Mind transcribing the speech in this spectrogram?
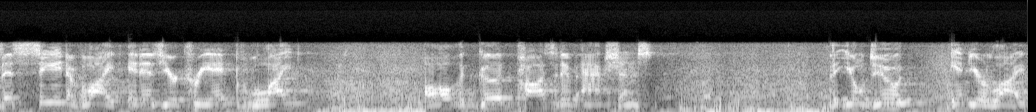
this seed of light. It is your creative light, all the good, positive actions that you'll do in your life.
